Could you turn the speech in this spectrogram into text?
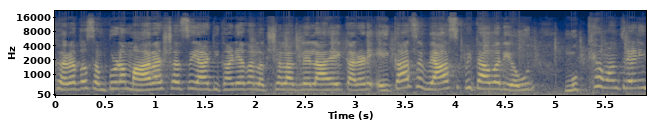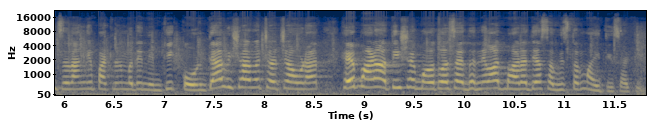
खरं तर संपूर्ण महाराष्ट्राचं या ठिकाणी आता लक्ष लागलेलं आहे कारण एकाच व्यासपीठावर येऊन मुख्यमंत्री आणि जरांगे पाटलांमध्ये नेमकी कोणत्या विषयावर चर्चा होणार हे पाहणं अतिशय महत्वाचं आहे. धन्यवाद भारत या सविस्तर माहितीसाठी.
